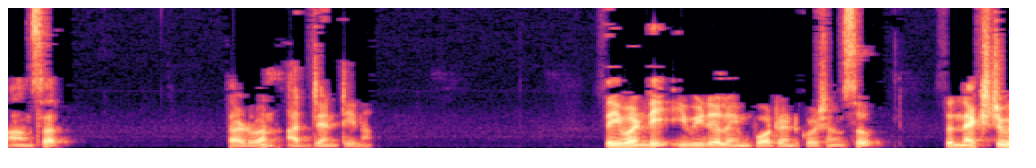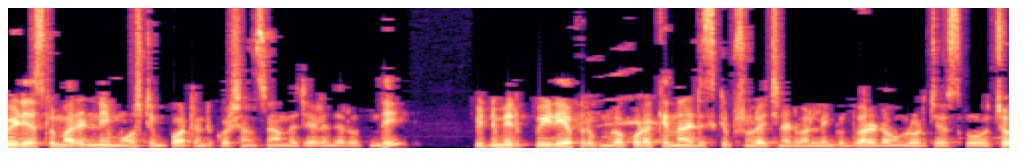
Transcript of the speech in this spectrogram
Answer third one Argentina so ఇవ్వండి ఈ వీడియోలో ఇంపార్టెంట్ క్వశ్చన్స్ సో నెక్స్ట్ వీడియోస్లో మరిన్ని మోస్ట్ ఇంపార్టెంట్ క్వశ్చన్స్ని అందజేయడం జరుగుతుంది. వీటిని మీరు పీడిఎఫ్ రూపంలో కూడా కింద డిస్క్రిప్షన్లో ఇచ్చినటువంటి లింక్ ద్వారా డౌన్లోడ్ చేసుకోవచ్చు.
